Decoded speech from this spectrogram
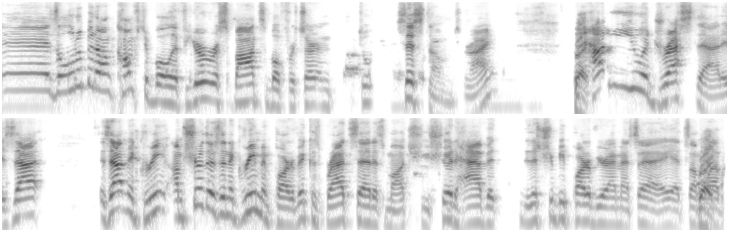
eh, is a little bit uncomfortable if you're responsible for certain systems, right? Right. How do you address that? Is that is that an agree? I'm sure there's an agreement part of it because Brad said as much. You should have it. This should be part of your MSA at some Right. level.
